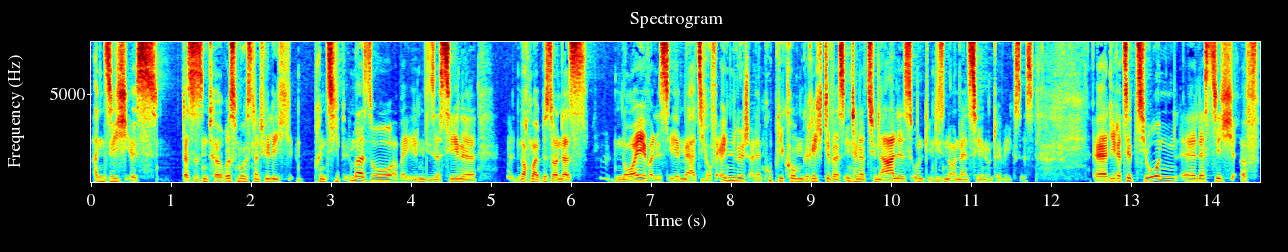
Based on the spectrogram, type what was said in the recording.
an sich ist. Das ist im Terrorismus natürlich im Prinzip immer so, aber eben dieser Szene nochmal besonders neu, weil es eben, er hat sich auf Englisch an ein Publikum gerichtet, was international ist und in diesen Online-Szenen unterwegs ist. Äh, die Rezeption äh, lässt sich, auf,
